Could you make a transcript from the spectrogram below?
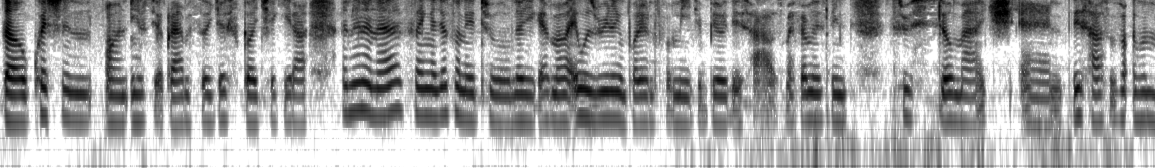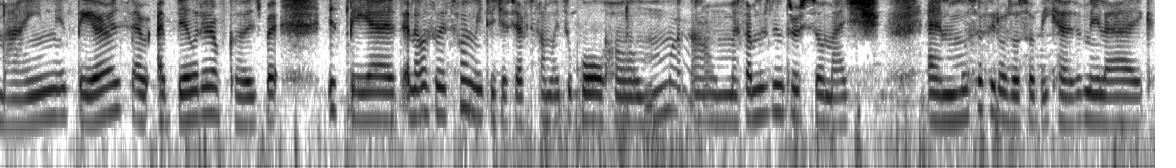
the question on Instagram. So just go check it out. And then another thing, I just wanted to let you guys know that it was really important for me to build this house. My family's been through so much, and this house is not even mine, it's theirs. I, I built it, of course, but it's theirs. And also, it's for me to just have somewhere to call home. Um, my family's been through so much, and most of it was also because of me, like,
